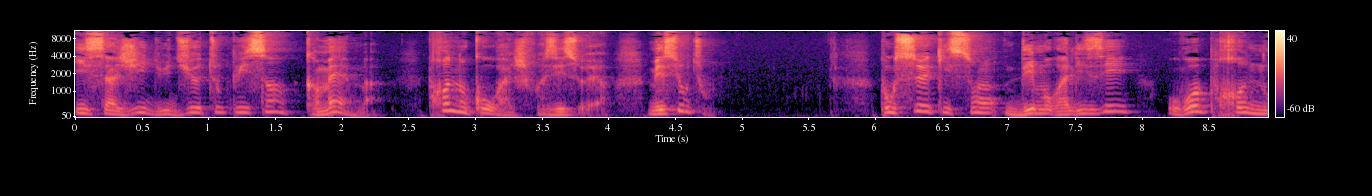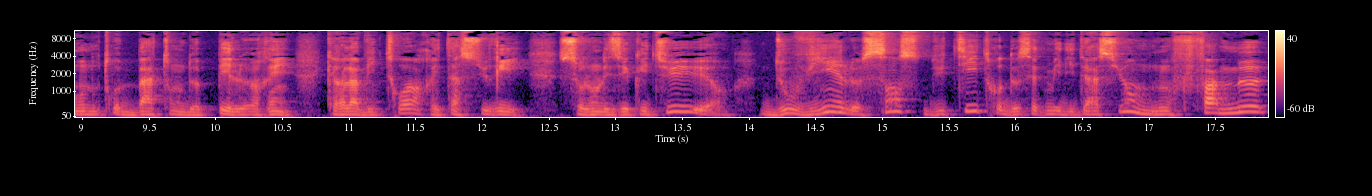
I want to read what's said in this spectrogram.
Il s'agit du Dieu Tout-Puissant quand même. Prenons courage, frères et sœurs. Mais surtout, pour ceux qui sont démoralisés, reprenons notre bâton de pèlerin, car la victoire est assurée. Selon les Écritures, d'où vient le sens du titre de cette méditation, mon fameux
